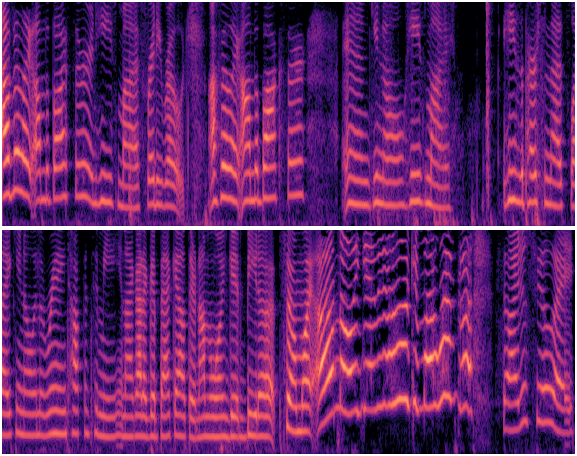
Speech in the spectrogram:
I feel like I'm the boxer and he's my Freddie Roach. I feel like I'm the boxer and you know, he's my he's the person that's like, you know, in the ring talking to me and I got to get back out there and I'm the one getting beat up. So I'm like, "Oh no, he gave me a hook in my left eye." So I just feel like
